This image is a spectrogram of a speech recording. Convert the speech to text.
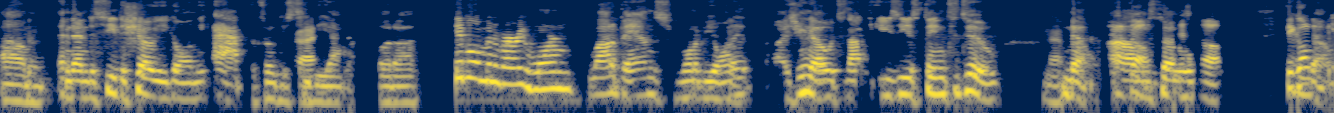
Um, Good. and then to see the show, you go on the app, the Focus Right. TV app. But uh, people have been very warm. A lot of bands want to be on it. As you know, it's not the easiest thing to do. No. No. It's Um, not. so it's not. If you got No. if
